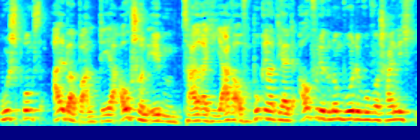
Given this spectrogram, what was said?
Ursprungs-Alba-Band, der ja auch schon eben zahlreiche Jahre auf dem Buckel hat, der halt auch wieder genommen wurde, wo wahrscheinlich,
